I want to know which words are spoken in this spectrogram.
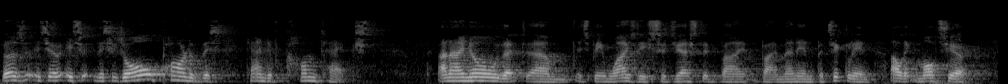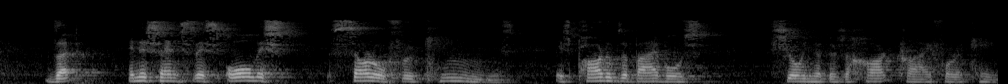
So it's a, it's a, this is all part of this kind of context. And I know that um, it's been wisely suggested by, by many, and particularly in Alec Motyer, that in a sense, this all this sorrow through kings is part of the Bible's showing that there's a heart cry for a king.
